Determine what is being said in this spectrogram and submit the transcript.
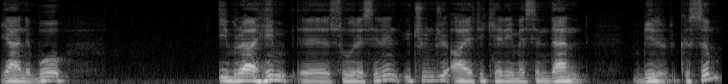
yani bu İbrahim e, suresinin 3. ayeti kerimesinden bir kısım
